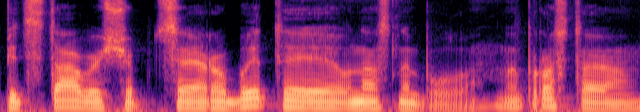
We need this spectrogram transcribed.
підстави, щоб це робити, у нас не було. Ми просто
